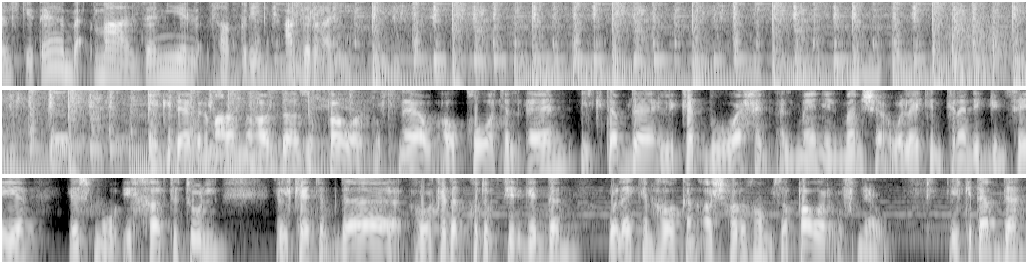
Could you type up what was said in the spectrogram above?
الكتاب مع الزميل صبري عبد الغني. الكتاب اللي معانا النهارده The Power of Now أو قوة الآن. الكتاب ده اللي كاتبه واحد ألماني المنشأ ولكن كندي الجنسية اسمه إيكهارت تول. الكاتب ده هو كتب كتب كتير جدا ولكن هو كان أشهرهم The Power of Now الكتاب ده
